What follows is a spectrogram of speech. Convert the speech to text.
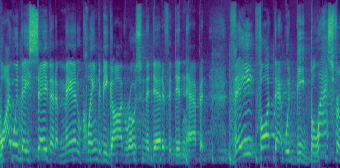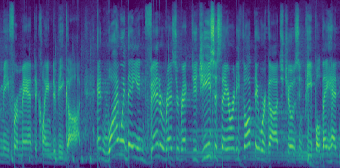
Why would they say that a man who claimed to be God rose from the dead if it didn't happen? They thought that would be blasphemy for a man to claim to be God. And why would they invent a resurrected Jesus? They already thought they were God's chosen people. They had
